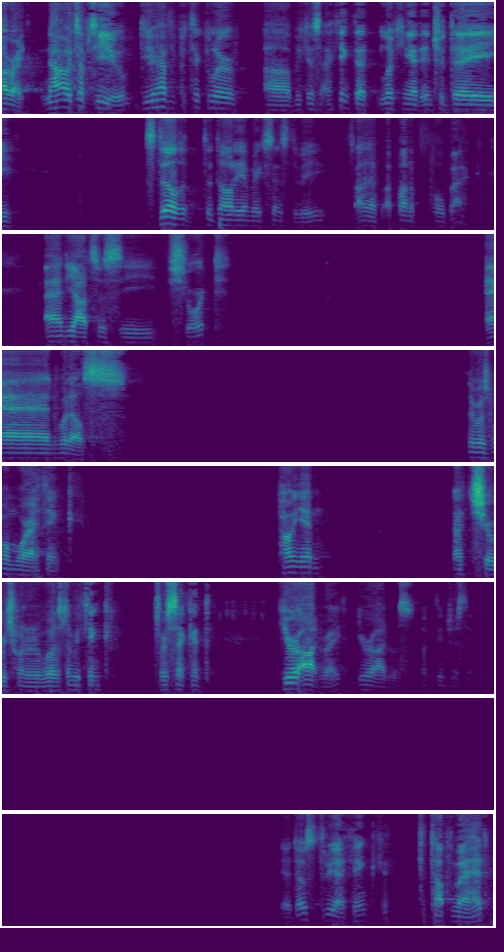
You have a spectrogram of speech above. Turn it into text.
All right, now it's up to you. Do you have a particular, uh, because I think that looking at intraday, still the, the Dahlia makes sense to me upon a pullback. And you also see short and what else? There was one more, I think. Pao Not sure which one it was. Let me think for a second. You're odd, right? You're odd was looked interesting. Yeah, those three, I think, at the top of my head.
